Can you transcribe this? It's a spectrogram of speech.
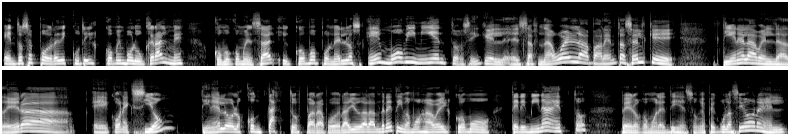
entonces podré discutir cómo involucrarme, cómo comenzar y cómo ponerlos en movimiento. Así que el, el Safnauer aparenta ser que tiene la verdadera eh, conexión, tiene los contactos para poder ayudar a Andretti y vamos a ver cómo termina esto. Pero como les dije, son especulaciones. Él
